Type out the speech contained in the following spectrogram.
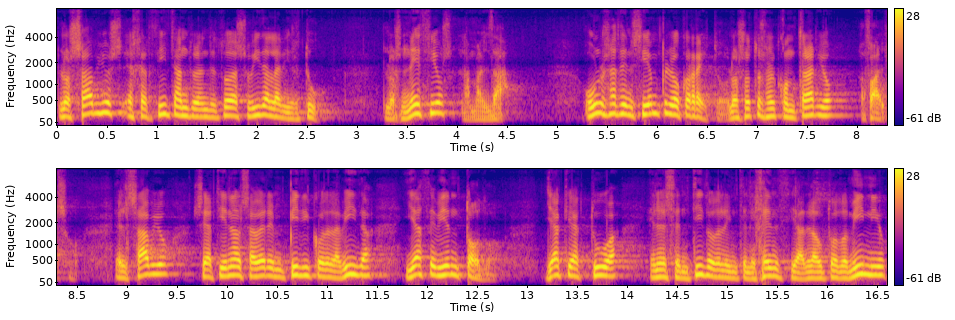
Los sabios ejercitan durante toda su vida la virtud, los necios la maldad. Unos hacen siempre lo correcto, los otros al contrario, lo falso. El sabio se atiene al saber empírico de la vida y hace bien todo, ya que actúa en el sentido de la inteligencia, del autodominio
